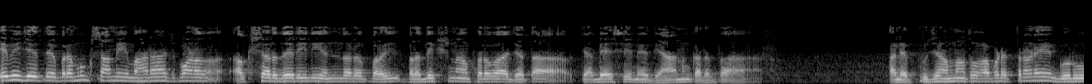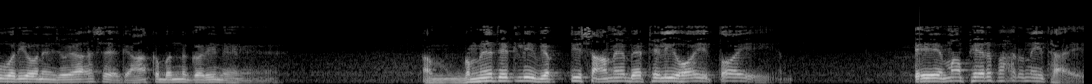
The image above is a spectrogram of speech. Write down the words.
એવી જ રીતે પ્રમુખ સ્વામી મહારાજ પણ અક્ષરધેરીની અંદર પ્રદક્ષિણા ફરવા જતા, ત્યાં બેસીને ધ્યાન કરતા. અને પૂજામાં તો આપણે ત્રણેય ગુરુવરીઓને જોયા છે કે આંખ બંધ કરીને. આમ ગમે તેટલી વ્યક્તિ સામે બેઠેલી હોય તોય એમાં ફેરફાર નહીં થાય.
